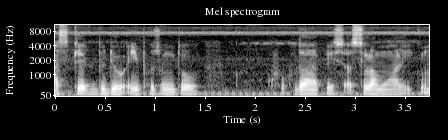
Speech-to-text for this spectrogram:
আজকের ভিডিও এই পর্যন্ত। খুদা হাফিজ। আসসালামু আলাইকুম।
